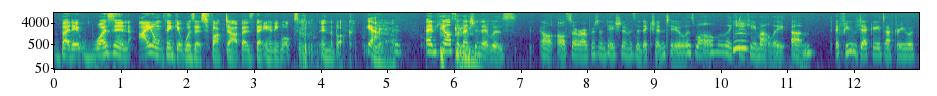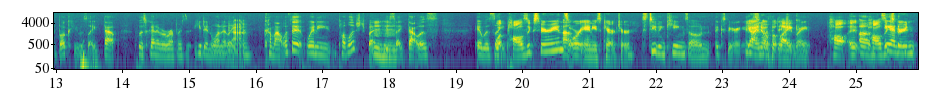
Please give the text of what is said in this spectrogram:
but it wasn't. I don't think it was as fucked up as the Annie Wilkes in the, in the book. Yeah. Yeah. And he also mentioned it was also a representation of his addiction too, as well. Like he came out late, um, a few decades after he wrote the book. He was like that was kind of a represent. He didn't want to like Yeah. come out with it when he published, but he's like that was. It was like what Paul's experience um, or Annie's character? Stephen King's own experience. Yeah, I know, with but addiction, like right? Paul, uh, Um, Paul's Annie. experience.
